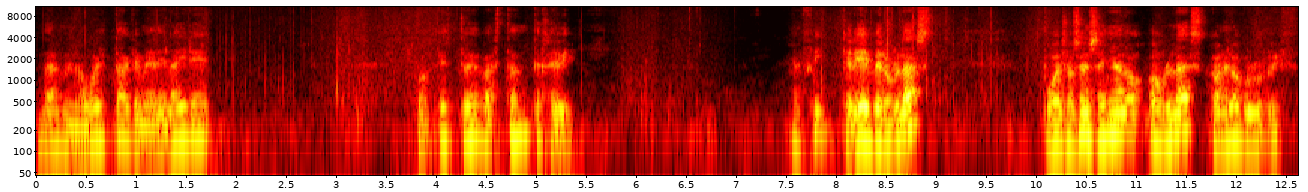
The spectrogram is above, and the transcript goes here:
darme una vuelta, que me dé el aire, porque esto es bastante heavy. En fin, ¿queríais ver Oblast? Pues os he enseñado Oblast con el Oculus Rift.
